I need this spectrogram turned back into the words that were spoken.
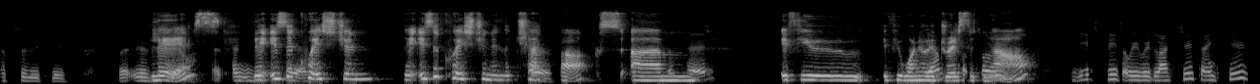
Absolutely. That is, Les, yeah. and, there is a question. There is a question in the chat oh. box. Um, okay. If you if you want to yeah, address it now. Yes, please. We would like to. Thank you.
